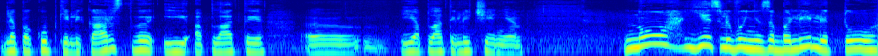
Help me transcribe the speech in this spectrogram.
для покупки лекарств и оплаты, и оплаты лечения. Но если вы не заболели, то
